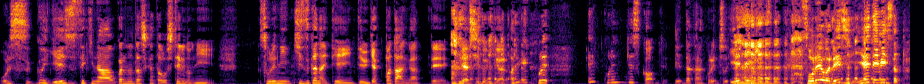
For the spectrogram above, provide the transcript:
俺すっごい芸術的なお金の出し方をしてるのに、それに気づかない店員っていう逆パターンがあって、悔しい時がある。あれ？え、これ、え、これですか？みたいな。いや、だからこれ、ちょっと入れてみ。それをレジに入れてみって言ったら、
